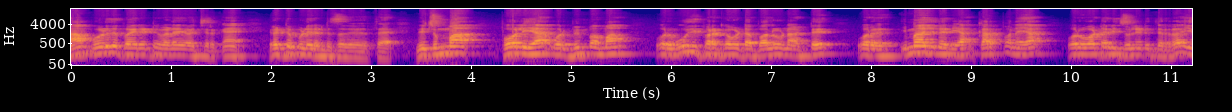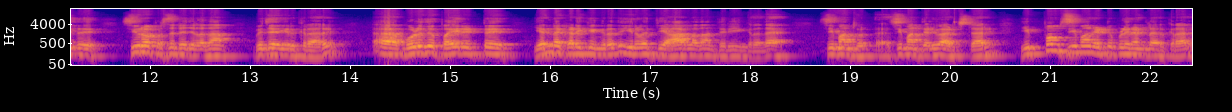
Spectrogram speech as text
நான் உழுது பயிரிட்டு விளைய வச்சுருக்கேன் எட்டு புள்ளி ரெண்டு சதவீதத்தை. நீ சும்மா போலியாக ஒரு பிம்பமாக ஒரு ஊதி பறக்க விட்ட பலூனாட்டு ஒரு இமேஜினரியாக கற்பனையாக ஒரு ஓட்டை நீ சொல்லிட்டு தர்ற இது ஜீரோ பர்சன்டேஜில் தான் விஜய் இருக்கிறாரு. உழுது பயிரிட்டு என்ன கிடைக்குங்கிறது இருபத்தி ஆறில் தான் தெரியுங்கிறத சீமான் சீமான் தெளிவாக அடிச்சிட்டார். இப்போ சீமான் எட்டு புள்ளி ரெண்டில் இருக்கிறார்.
